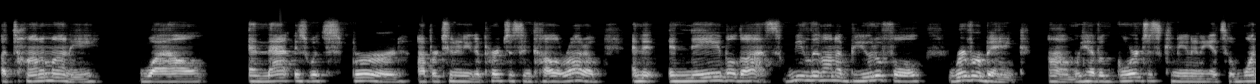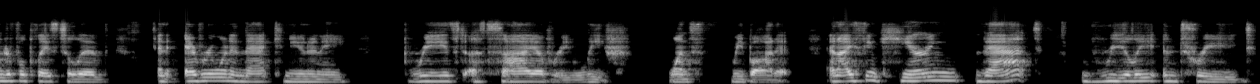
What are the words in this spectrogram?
a ton of money while and that is what spurred opportunity to purchase in colorado. And it enabled us. We live on a beautiful riverbank. Um, we have a gorgeous community. It's a wonderful place to live. And everyone in that community breathed a sigh of relief once we bought it. And i think hearing that really intrigued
